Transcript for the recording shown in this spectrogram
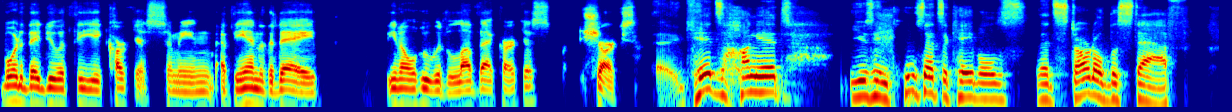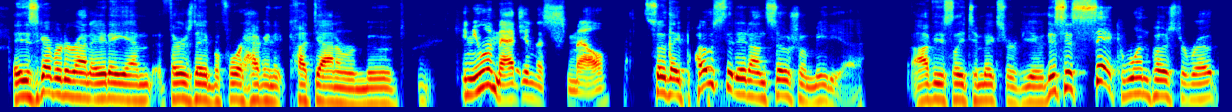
what did they do with the carcass? I mean, at the end of the day, you know who would love that carcass? Sharks. Uh, kids hung it using two sets of cables that startled the staff. They discovered around 8 a.m. Thursday before having it cut down and removed. Can you imagine the smell? So they posted it on social media, obviously to mixed review. This is sick, one poster wrote,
